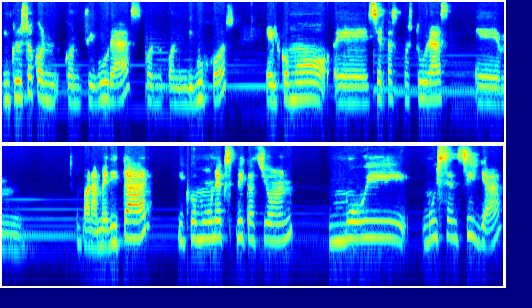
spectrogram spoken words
incluso con, figuras, con, dibujos, el cómo eh, ciertas posturas em, para meditar y como una explicación muy, muy sencilla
